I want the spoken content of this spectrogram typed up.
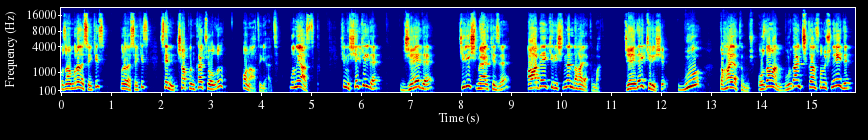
O zaman burada 8. Burada 8. Senin çapın kaç oldu? 16 geldi. Bunu yazdık. Şimdi şekilde CD kiriş merkeze AB kirişinden daha yakın bak. CD kirişi bu daha yakınmış. O zaman buradan çıkan sonuç neydi?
